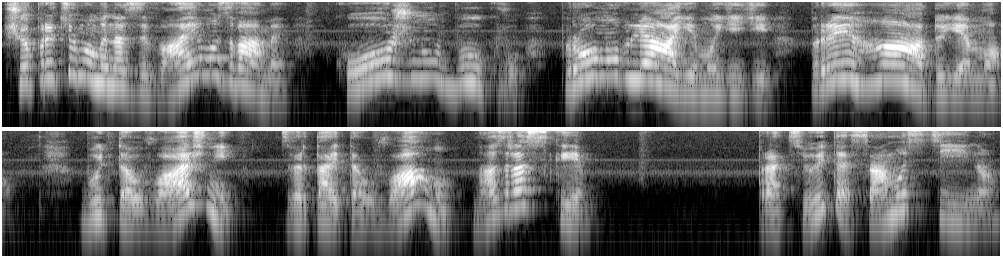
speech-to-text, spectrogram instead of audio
що при цьому ми називаємо з вами кожну букву, промовляємо її, пригадуємо. Будьте уважні, звертайте увагу на зразки. Працюйте самостійно.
